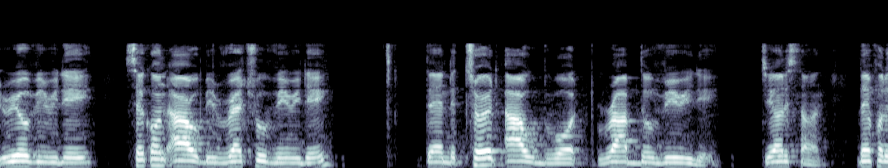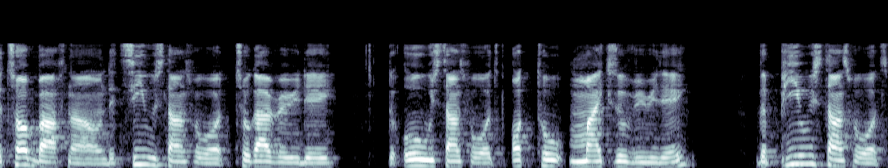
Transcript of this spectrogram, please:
reo viridae. Second R will be retroviridae. Then the third R will be what? Rhabdoviridae. Do you understand? Then for the top bath now, the T stands for what? Togaviridae. The O stands for what? Orthomyxoviridae. The P stands for what?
